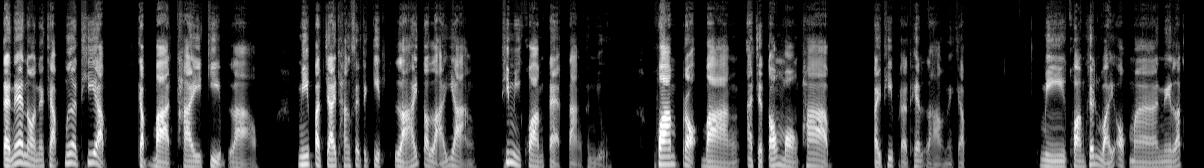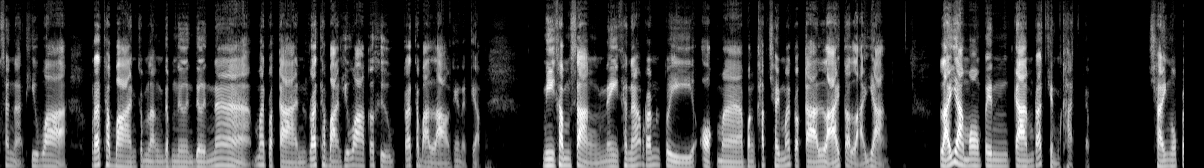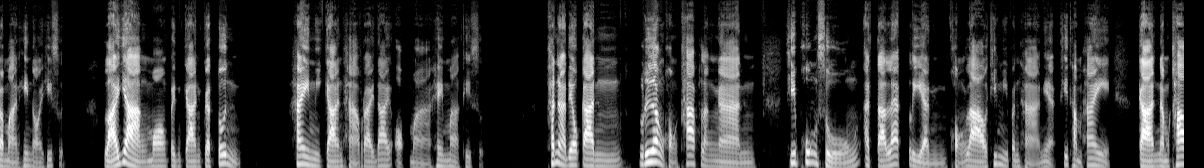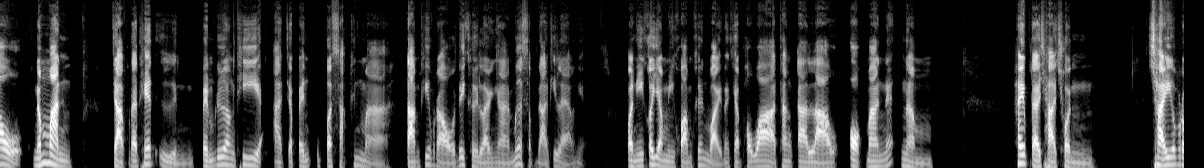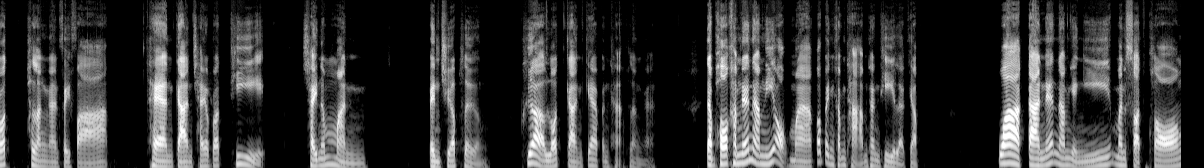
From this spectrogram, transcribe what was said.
แต่แน่นอนนะครับเมื่อเทียบกับบาทไทยกีบลาว มีปัจจัยทางเศรษฐกิจหลายต่อหลายอย่าง ที่มีความแตกต่างกันอยู่ ความเปราะบางอาจจะต้องมองภาพไปที่ประเทศลาวนะครับ มีความเคลื่อนไหวออกมาในลักษณะที่ว่ารัฐบาลกำลังดำเนินเดินหน้ามาตรการรัฐบาลที่ว่าก็คือรัฐบาลลาวเนี่ยนะครับมีคำสั่งในคณะรัฐมนตรีออกมาบังคับใช้มาตรการหลายต่อหลายอย่าง หลายอย่างมองเป็นการรัดเข็มขัดครับใช้งบประมาณให้น้อยที่สุด หลายอย่างมองเป็นการกระตุ้นให้มีการหารายได้ออกมาให้มากที่สุด ขณะเดียวกันเรื่องของค่าพลังงานที่พุ่งสูงอัตราแลกเปลี่ยนของลาวที่มีปัญหาเนี่ยที่ทำให้การนำเข้าน้ำมันจากประเทศอื่น เป็นเรื่องที่อาจจะเป็นอุปสรรคขึ้นมา ตามที่เราได้เคยรายงานเมื่อสัปดาห์ที่แล้วเนี่ย วันนี้ก็ยังมีความเคลื่อนไหวนะครับ เพราะว่าทางการลาวออกมาแนะนำให้ประชาชนใช้รถพลังงานไฟฟ้า แทนการใช้รถที่ใช้น้ำมันเป็นเชื้อเพลิง เพื่อลดการแก้ปัญหาพลังงาน แต่พอคำแนะนำนี้ออกมาก็เป็นคำถามทันทีแหละครับ ว่าการแนะนำอย่างนี้มันสอดคล้อง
